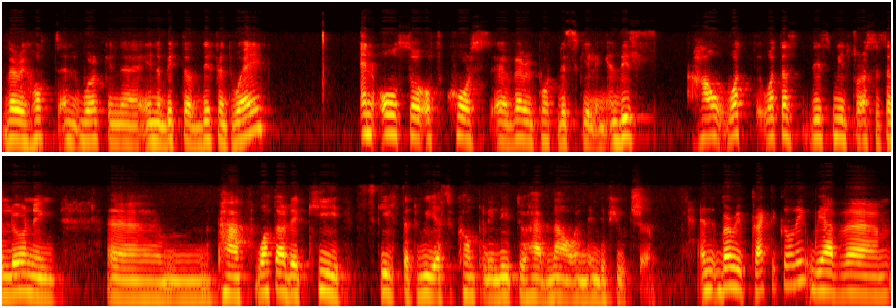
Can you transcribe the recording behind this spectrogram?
very hot and work in a, in a bit of different way. And also, of course, uh, very important is skilling. And this, how, what, what does this mean for us as a learning um, path? What are the key skills that we as a company need to have now and in the future? And very practically, we have um,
